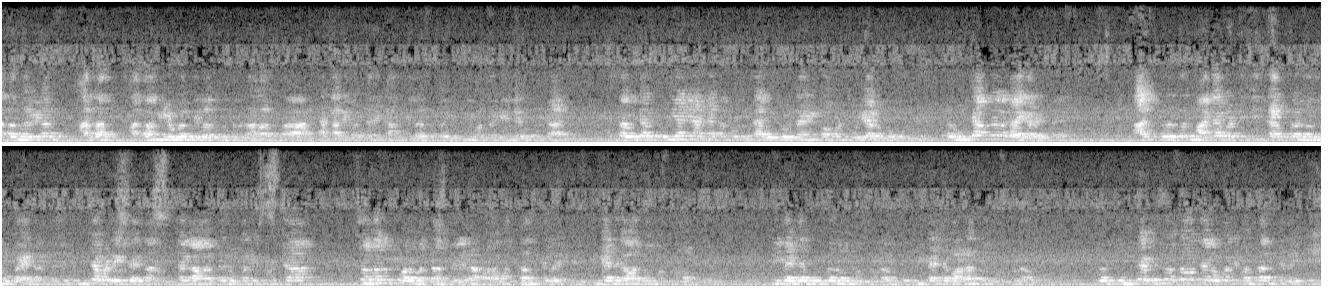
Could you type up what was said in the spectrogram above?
आता नवीनच आता आता मी एवढं केलं असतं तर झालं असता. त्या कार्यकर्त्याने काम केलं असतं. इतकी मतं गेली असती काय? त्याचा विचार तुम्ही आणि आम्ही आता करून काय उपयोग नाही तो आपण करूया नको तर उद्या आपल्याला काय करायचं आहे? आज खरं तर माझ्या पाठीशी त्याच करायला लोक आहेत. आणि तसे तुमच्या पाठीशी आहेत. आज तुमच्या गावातल्या लोकांनी तुमच्या स्वतःच तुम्हाला मतदान केलं ना. मला मतदान केलंय. मी काय त्या गावात जाऊन बसून लावतो मी काय त्या बुथला जाऊन बसून लावतो मी काय त्या वार्डात जाऊन बसून लावतो तर तुमच्या विश्वासावर त्या लोकांनी मतदान केलंय की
